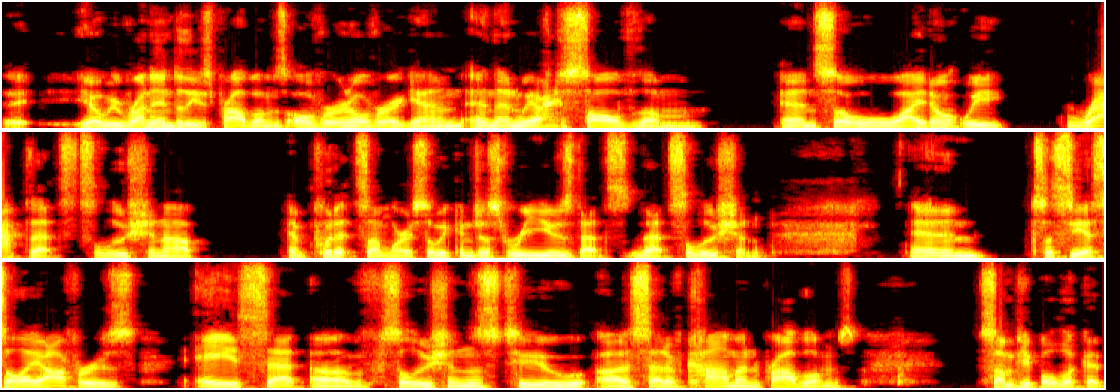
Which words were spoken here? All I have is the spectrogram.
you know, we run into these problems over and over again, and then we have to solve them. And so why don't we wrap that solution up and put it somewhere so we can just reuse that, that solution? And so CSLA offers a set of solutions to a set of common problems some people look at,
